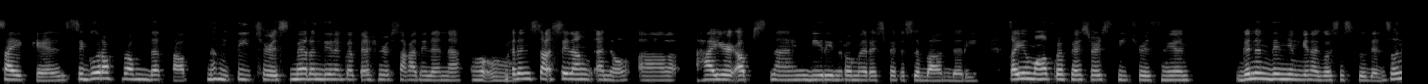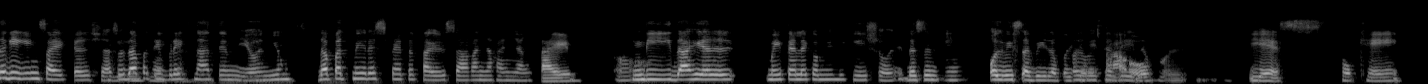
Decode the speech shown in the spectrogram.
cycle, siguro from the top ng teachers, meron din nagpa-pressure sa kanila na Oo. meron sa, silang ano ah, higher ups na hindi rin rumerespeto sa boundary. Kayong mga professors, teachers ngayon, ganun din yung ginagawa sa students. So nagiging cycle siya. So Nagiging dapat cycle. i-break natin 'yon. Yung dapat may respeto tayo sa kanya-kanyang time. Oo. Hindi dahil may telecommunication, it doesn't mean always available Always yung tao. available. Yes. Okay.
